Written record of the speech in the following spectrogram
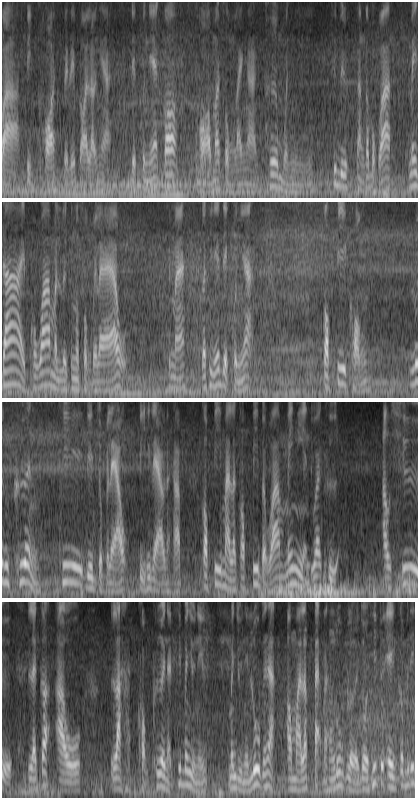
ว่าๆปิดคอร์สไปเรียบร้อยแล้วเนี่ย เด็กคนนี้ก็ขอมาส่งรายงานเพิ่มวันนี้ ซึ่งบิลสังก็บอกว่าไม่ได้ เพราะว่ามันเลยกำหนดส่งไปแล้วใช่ไหมแล้วทีนี้เด็กคนนี้ก๊อปปี้ของรุ่นเพื่อนที่เรียนจบไปแล้วปีที่แล้วนะครับก๊อปปี้มาแล้วก๊อปปี้แบบว่าไม่เนียนด้วยคือ เอาชื่อ แล้วก็เอารหัสของเพื่อนเนี่ยที่มันอยู่ในมันอยู่ในรูปนั้นน่ะเอามาแล้วแปะมาทั้งรูปเลย โดยที่ตัวเองก็ไม่ได้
